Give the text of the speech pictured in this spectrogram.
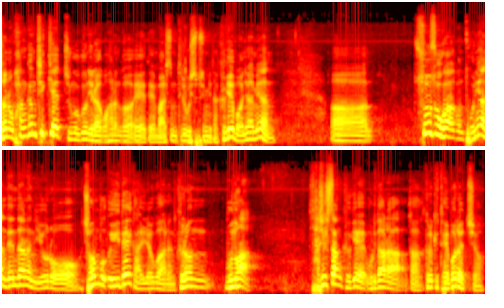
저는 황금 티켓 증후군이라고 하는 거에 대해 말씀드리고 싶습니다. 그게 뭐냐면 어, 순수 과학은 돈이 안 된다는 이유로 전부 의대 가려고 하는 그런 문화. 사실상 그게 우리나라가 그렇게 돼버렸죠.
